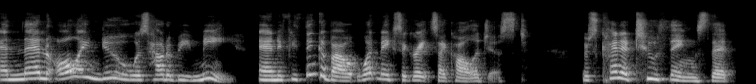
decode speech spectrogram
And then all I knew was how to be me. And if you think about what makes a great psychologist, there's kind of two things that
